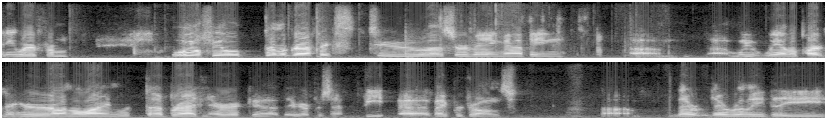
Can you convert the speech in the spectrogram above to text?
anywhere from oil field thermographics to uh, surveying, mapping. Um, uh, we we have a partner here on the line with uh, Brad and Eric. Uh, they represent uh, Viper Drones. Um, they're they're really the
